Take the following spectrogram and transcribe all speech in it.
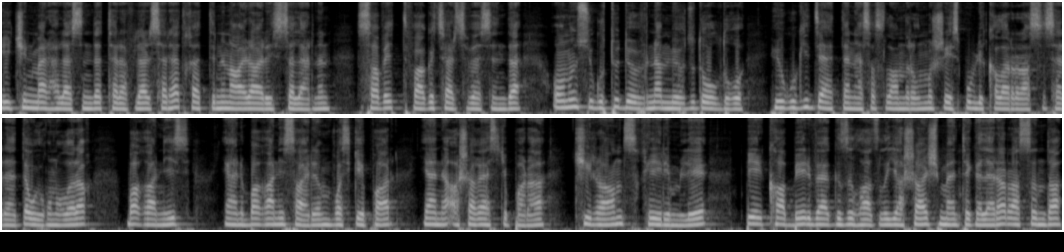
ilkin mərhələsində tərəflər sərhəd xəttinin ayrı-ayrı hissələrinin Sovet İttifaqı çərçivəsində onun süqutu dövrünə mövcud olduğu hüquqi cəhətdən əsaslandırılmış respublikalar arası sərhəddə uyğun olaraq Bağanis, yəni Bağanis ayrım, Vaskepar, yəni Aşağı Əskipara, Kirans, Xeyrimli, Berkaber və Qızılhaclı yaşayış məntəqələri arasında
